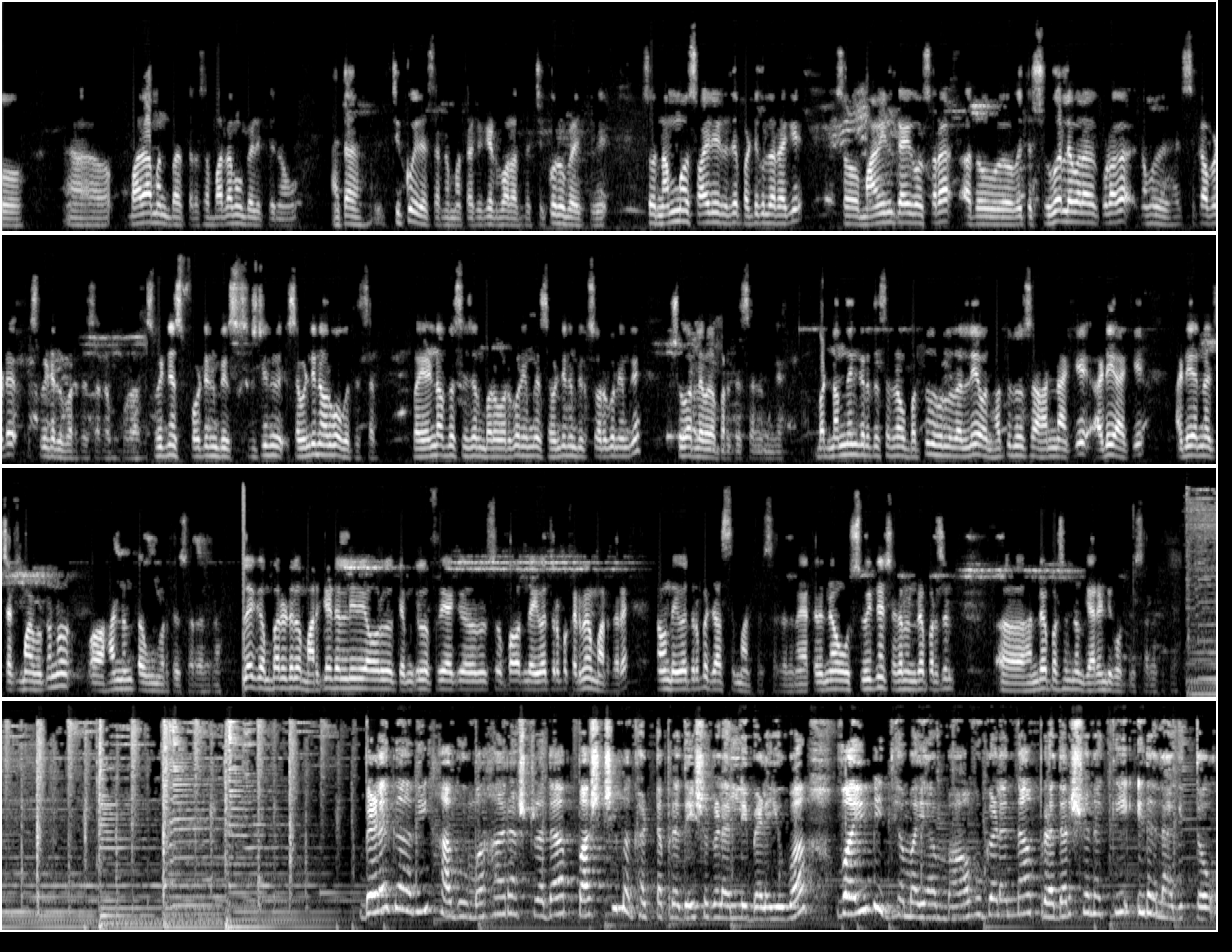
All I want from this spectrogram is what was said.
ಬಾದಾಮ್ ಬರ್ತಾರೆ ಸರ್, ಬಾದಾಮು ಬೆಳಿತೀವಿ ನಾವು, ಆಯಿತಾ? ಚಿಕ್ಕು ಇದೆ ಸರ್, ನಮ್ಮ ಹತ್ರ ಕ್ರಿಕೆಟ್ ಬಾಲ್ ಅಂತ ಚಿಕ್ಕೂ ಬೆಳಿತೀವಿ. ಸೊ ನಮ್ಮ ಸಾಯಿಲ್ ಏನಿದೆ ಪರ್ಟಿಕ್ಯುಲರ್ ಆಗಿ ಸೊ ಮಾವಿನಕಾಯಿಗೋಸ್ಕರ ಅದು ವಿತ್ ಶುಗರ್ ಲೆವೆಲ್ ಆಗಿ ಕೂಡ ನಮಗೆ ಸಿಕ್ಕಾಪಟ್ಟೆ ಸ್ವೀಟಲ್ಲಿ ಬರುತ್ತೆ ಸರ್ ನಮ್ಮ ಕೂಡ. ಸ್ವೀಟ್ನೆಸ್ ಫೋರ್ಟೀನ್ ಬಿಕ್ಸ್ ಸಿಕ್ಸ್ಟೀನ್ ಸೆವೆಂಟೀನ್ವರೆಗೂ ಹೋಗುತ್ತೆ sir. By end of the season ಬರೋವರೆಗೂ ನಿಮಗೆ ಸೆವೆಂಟೀನ್ ಬಿಕ್ಸ್ವರೆಗೂ ನಿಮಗೆ ಶುಗರ್ ಲೆವೆಲ್ ಬರುತ್ತೆ ಸರ್ ನಿಮಗೆ. ಬಟ್ ನಮ್ದು ಹೆಂಗಿರುತ್ತೆ ಸರ್, ನಾವು ಭತ್ತದ ಹುಲ್ಲದಲ್ಲಿ ಒಂದು ಹತ್ತು ದಿವಸ ಹಣ್ಣು ಹಾಕಿ, ಅಡಿ ಹಾಕಿ ಅಡಿಯನ್ನು ಚೆಕ್ ಮಾಡಿಬಿಟ್ಟು ಹಣ್ಣನ್ನು ತೊಗೊಂಬರ್ತೀವಿ ಸರ್ ಅದನ್ನು. ಅಲ್ಲೇ ಕಂಪೇರಿಟಿವ್ ಮಾರ್ಕೆಟಲ್ಲಿ ಅವರು ಕೆಮಿಕಲ್ ಫ್ರೀ ಅವರು ಸ್ವಲ್ಪ ಒಂದು ಐವತ್ತು ರೂಪಾಯಿ ಕಡಿಮೆ ಮಾಡ್ತಾರೆ. ನಾವು ಒಂದು ಐವತ್ತು ರೂಪಾಯಿ ಜಾಸ್ತಿ ಮಾಡ್ತೀವಿ ಸರ್ ಅದನ್ನು. ಯಾಕಂದರೆ ನಾವು sweetness hundred percent hundred percent ನಾವು ಗ್ಯಾರಂಟಿ ಕೊಡ್ತೀವಿ ಸರ್ ಅದಕ್ಕೆ. ಬೆಳಗಾವಿ ಹಾಗೂ ಮಹಾರಾಷ್ಟ್ರದ ಪಶ್ಚಿಮ ಘಟ್ಟ ಪ್ರದೇಶಗಳಲ್ಲಿ ಬೆಳೆಯುವ ವೈವಿಧ್ಯಮಯ ಮಾವುಗಳನ್ನು ಪ್ರದರ್ಶನಕ್ಕೆ ಇಡಲಾಗಿತ್ತು.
